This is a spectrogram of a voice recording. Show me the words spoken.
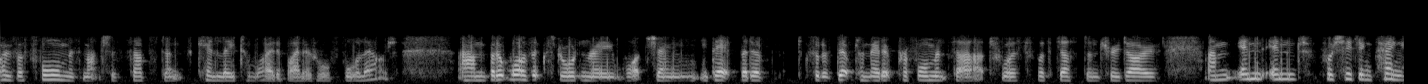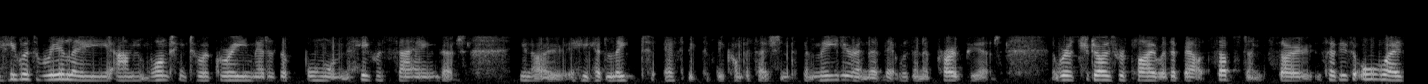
over form as much as substance, can lead to wider bilateral fallout. Um, but it was extraordinary watching that bit of sort of diplomatic performance art with, with Justin Trudeau. Um, and, and for Xi Jinping, he was really um, wanting to agree matters of form. He was saying that, you know, he had leaked aspects of their conversation to the media and that that was inappropriate. Whereas Trudeau's reply was about substance. So, so there's always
